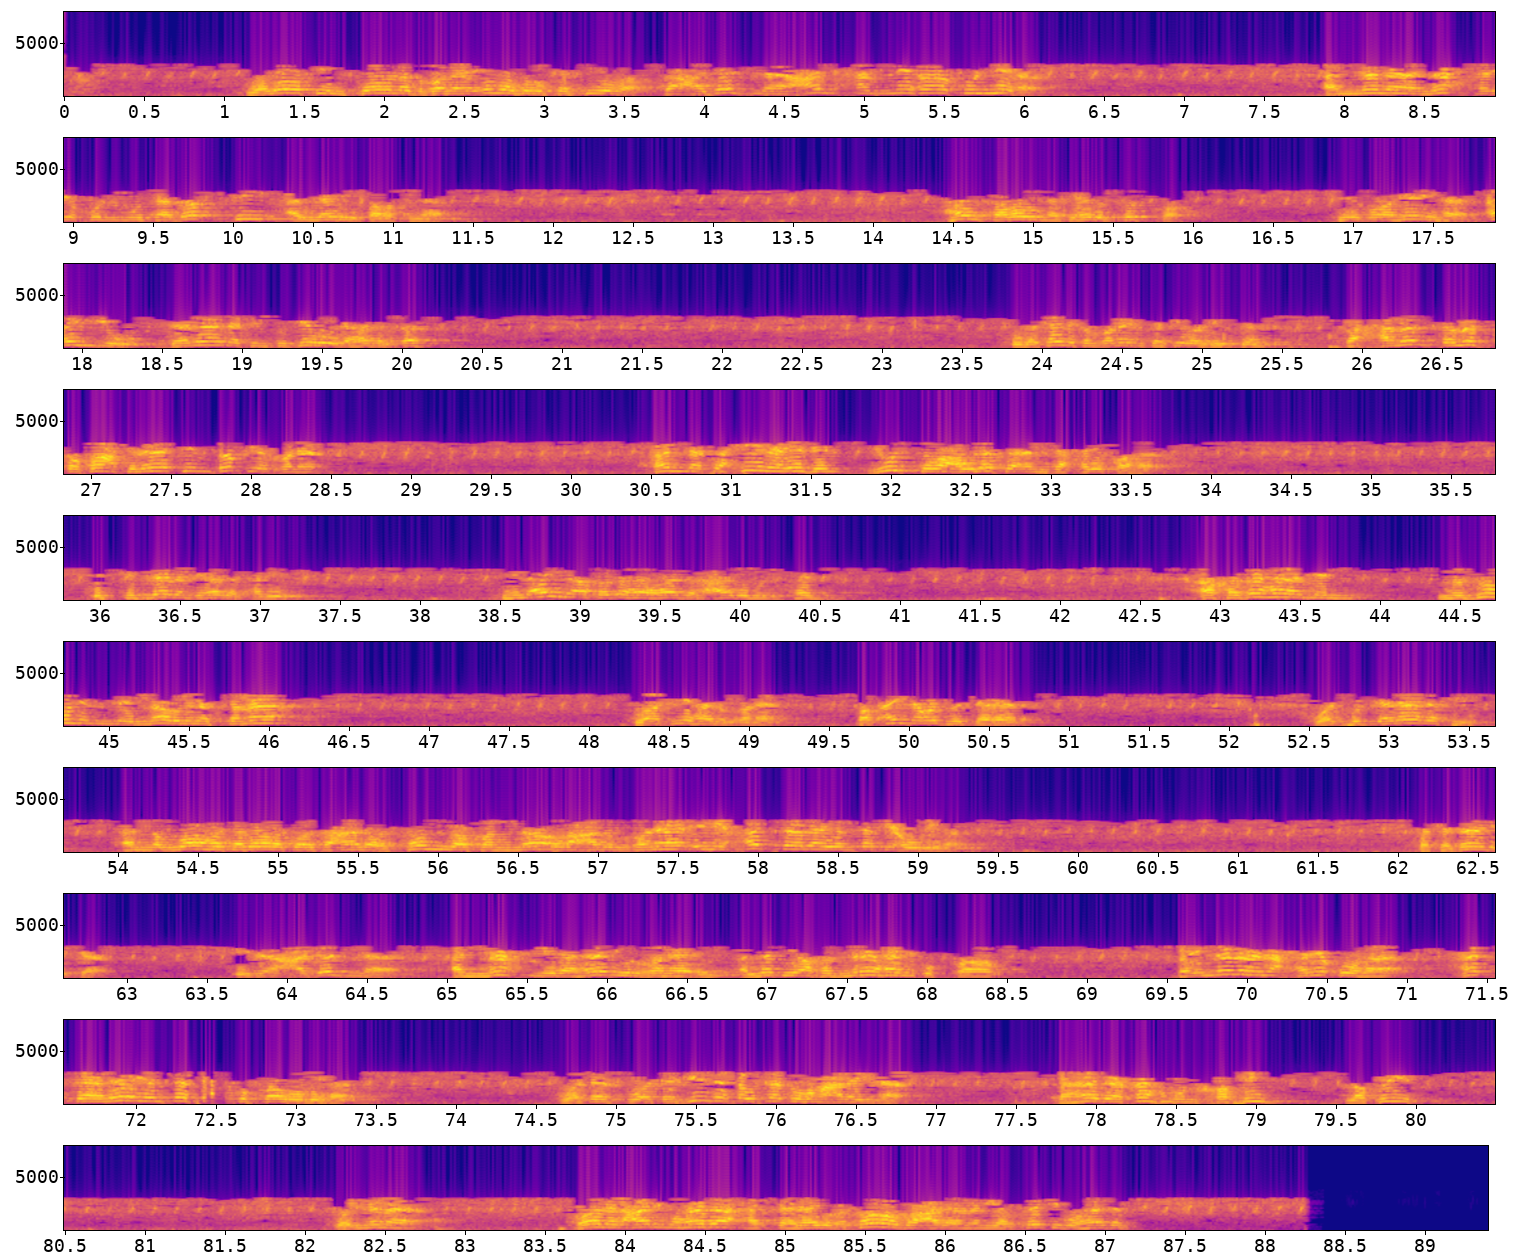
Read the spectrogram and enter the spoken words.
ولكن كانت غنائمه كثيرة فعجزنا عن حملها كلها. أننا نحرق المتبقي الذي تركناه. هل ترون في هذه القصة في ظاهرها أي دلالة تشير إلى هذا الفهم؟ إذا كانت الغنائم كثيرة جدا فحملت ما استطعت لكن بقيت غنائم أنك حينئذ يشرع لك أن تحرقها. استدلالا بهذا الحديث. من أين أخذها هذا العالم الفج أخذها من نزول النار من السماء وأكلها للغنائم طب أين وجه الدلالة؟ وجه الدلالة أن الله تبارك وتعالى سلط النار على الغنائم حتى لا ينتفعوا بها. فكذلك إذا عجزنا أن نحمل هذه الغنائم التي أخذناها للكفار فإننا نحرقها حتى لا ينتفع الكفار بها. وتزيد شوكتهم علينا. فهذا فهم خفي لطيف. وإنما قال العالم هذا حتى لا يعترض على من يرتكب هذا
